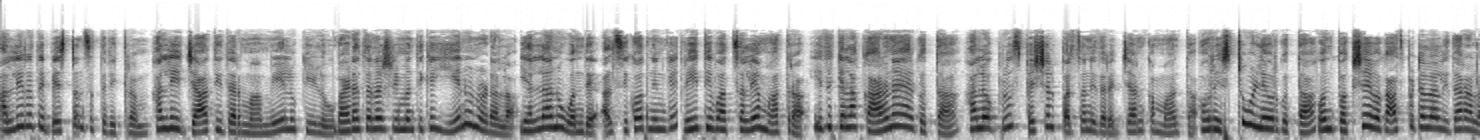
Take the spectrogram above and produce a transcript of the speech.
ಅಲ್ಲಿರೋದೇ ಬೆಸ್ಟ್ ಅನ್ಸುತ್ತೆ ವಿಕ್ರಮ್. ಅಲ್ಲಿ ಜಾತಿ ಧರ್ಮ, ಮೇಲು ಕೀಳು, ಬಡತನ ಶ್ರೀಮಂತಿಕೆ ಏನು ನೋಡಲ್ಲ. ಎಲ್ಲಾನು ಒಂದೇ. ಅಲ್ಲಿ ಸಿಗೋದ್ ನಿನ್ಗೆ ಪ್ರೀತಿ ವಾತ್ಸಲ್ಯ ಮಾತ್ರ. ಇದಕ್ಕೆಲ್ಲ ಕಾರಣ ಯಾರು ಗೊತ್ತಾ? ಅಲ್ಲೊಬ್ರು ಸ್ಪೆಷಲ್ ಪರ್ಸನ್ ಇದಾರೆ ಜಾನ್ಕಮ್ಮ ಅಂತ. ಅವ್ರು ಎಷ್ಟು ಒಳ್ಳೆಯವ್ರು ಗೊತ್ತಾ? ಒಂದ್ ಪಕ್ಷ ಇವಾಗ ಹಾಸ್ಪಿಟಲ್ ಅಲ್ಲಿ ಇದಾರಲ್ಲ,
